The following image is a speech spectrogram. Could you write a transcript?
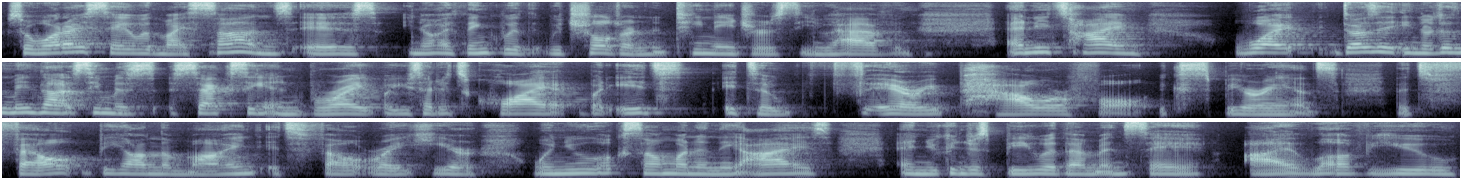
So what I say with my sons is, you know, I think with with children and teenagers, you have anytime what doesn't you know doesn't may not seem as sexy and bright but you said it's quiet but it's it's a very powerful experience that's felt beyond the mind. It's felt right here. When you look someone in the eyes and you can just be with them and say i love you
